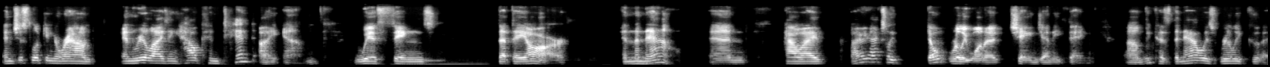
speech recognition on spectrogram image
and just looking around and realizing how content I am with things that they are in the now and how I I actually don't really want to change anything um, mm-hmm. because the now is really good.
